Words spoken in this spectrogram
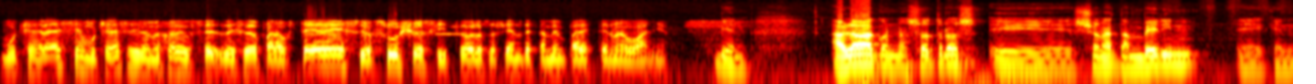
Muchas gracias, muchas gracias y lo mejor deseos para ustedes, los suyos y todos los oyentes también para este nuevo año. Bien, hablaba con nosotros eh, Jonathan Berim, eh, que,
